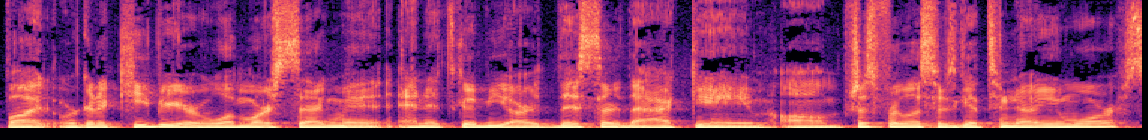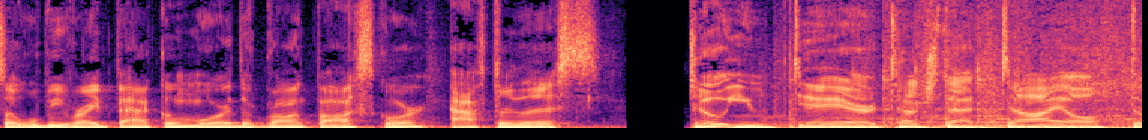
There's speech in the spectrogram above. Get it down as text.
But we're gonna keep you here one more segment, and it's gonna be our this or that game, um, just for listeners to get to know you more. So we'll be right back with more of the Bronc Box Score after this. Don't you dare touch that dial. The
